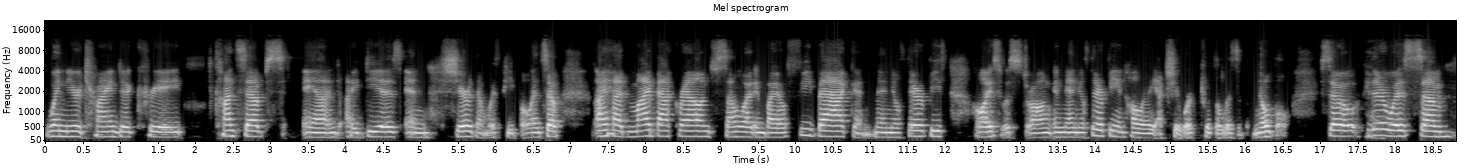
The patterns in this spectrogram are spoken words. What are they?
when you're trying to create concepts and ideas and share them with people. And so I had my background somewhat in biofeedback and manual therapies. Holly was strong in manual therapy, and Holly actually worked with Elizabeth Noble. So yeah. there was some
